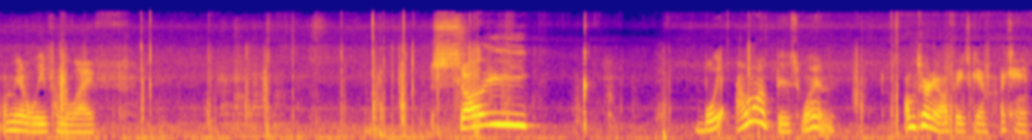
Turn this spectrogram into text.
I'm gonna leave him alive. Psych! Boy, I want this win. I'm turning off face cam. I can't.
